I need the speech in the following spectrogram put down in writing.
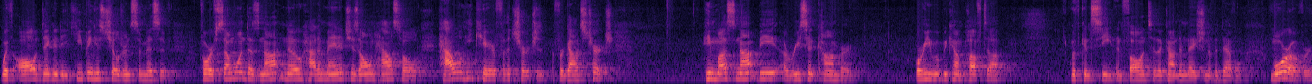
with all dignity, keeping his children submissive. For if someone does not know how to manage his own household, how will he care for the church for God's church? He must not be a recent convert, or he will become puffed up with conceit and fall into the condemnation of the devil. Moreover,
